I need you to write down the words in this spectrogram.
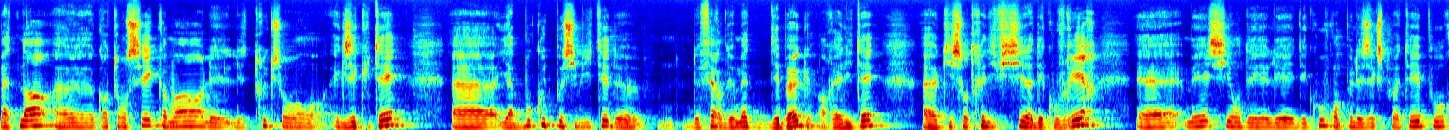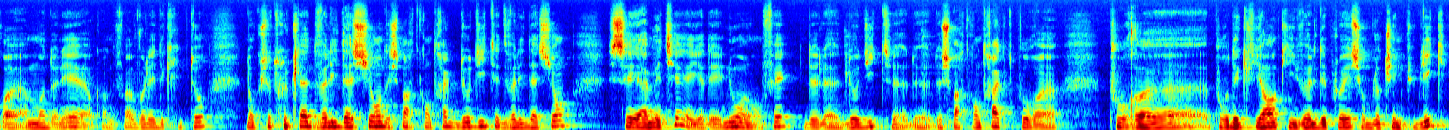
Maintenant, euh, quand on sait comment les, trucs sont exécutés, euh, il y a beaucoup de possibilités de, de, faire, de mettre des bugs en réalité, euh, qui sont très difficiles à découvrir. Euh, mais si on les découvre, on peut les exploiter pour, euh, à un moment donné, encore une fois, voler des cryptos. Donc ce truc-là de validation des smart contracts, d'audit et de validation, c'est un métier. Il y a des, nous, on fait de l'audit de, smart contracts pour, euh, pour, pour des clients qui veulent déployer sur blockchain public.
